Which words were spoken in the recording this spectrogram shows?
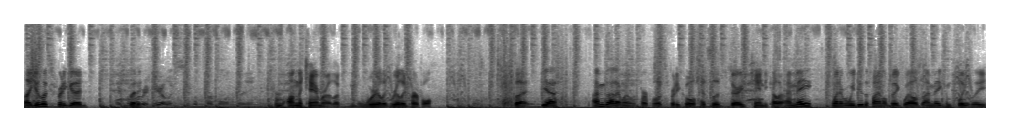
like it looks pretty good. From But over here, it looks From on the camera, it looked really, really purple. But yeah, I'm glad I went with purple. It's pretty cool. It's a very candy color. I may, whenever we do the final big welds, I may completely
